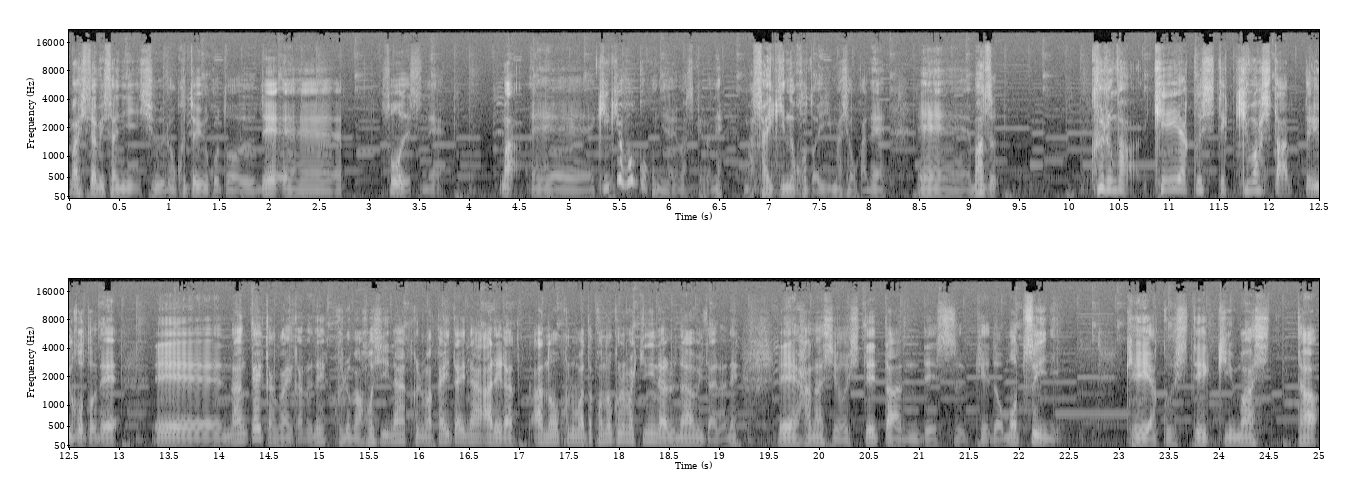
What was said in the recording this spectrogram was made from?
まあ、久々に収録ということで、えー、そうですね、まあ、えー、緊急報告になりますけどね、まあ、最近のことを言いましょうかね。えー、まず、車契約してきましたということで、えー、何回か前からね車欲しいな車買いたいなあれがあの車とこの車気になるなみたいなね、えー、話をしてたんですけどもついに契約してきました、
